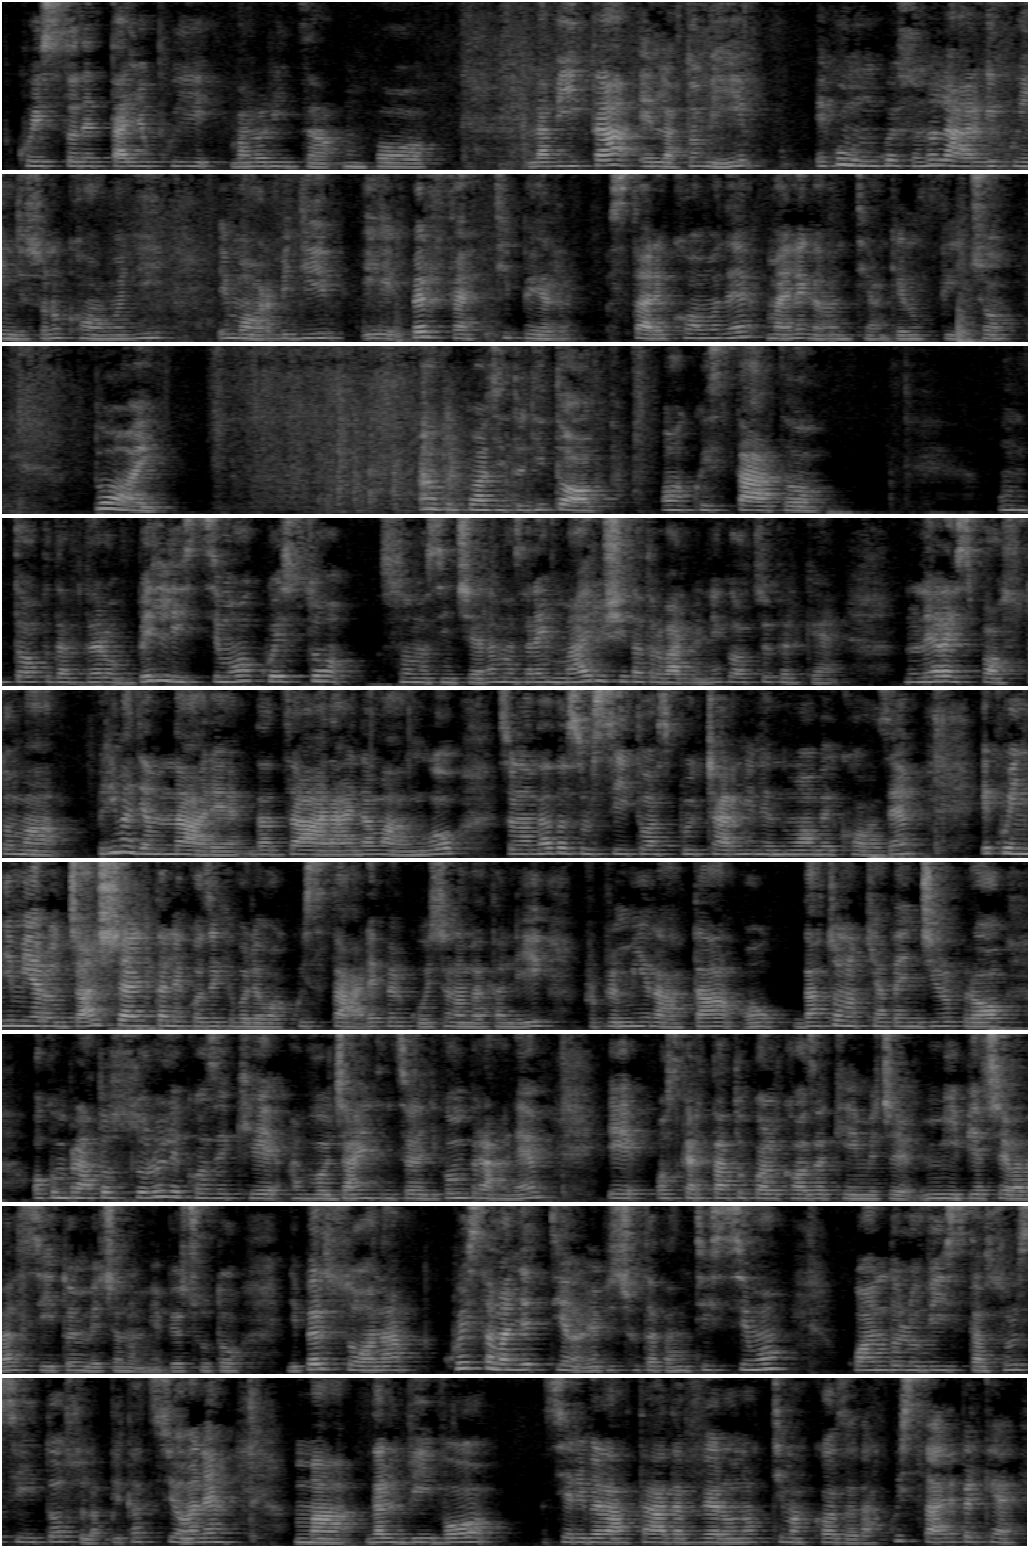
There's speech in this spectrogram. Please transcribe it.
questo dettaglio qui valorizza un po' la vita e il lato B. E comunque sono larghi quindi sono comodi e morbidi e perfetti per stare comode ma eleganti anche in ufficio. Poi a proposito di top ho acquistato un top davvero bellissimo. Questo sono sincera non sarei mai riuscita a trovarlo in negozio perché non era esposto ma prima di andare da Zara e da Mango sono andata sul sito a spulciarmi le nuove cose e quindi mi ero già scelta le cose che volevo acquistare per cui sono andata lì proprio mirata ho dato un'occhiata in giro però ho comprato solo le cose che avevo già intenzione di comprare e ho scartato qualcosa che invece mi piaceva dal sito invece non mi è piaciuto di persona. Questa magliettina mi è piaciuta tantissimo quando l'ho vista sul sito sull'applicazione ma dal vivo si è rivelata davvero un'ottima cosa da acquistare perché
